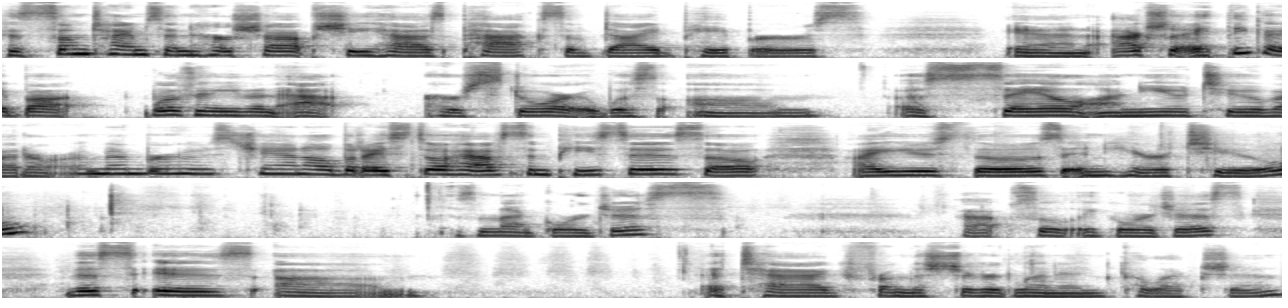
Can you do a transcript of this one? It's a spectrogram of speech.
because sometimes in her shop she has packs of dyed papers. And actually i think i bought wasn't even at her store. It was um a sale on youtube. I don't remember whose channel but i still have some pieces so i use those in here too. Isn't that gorgeous? Absolutely gorgeous. This is um a tag from the sugared linen collection.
